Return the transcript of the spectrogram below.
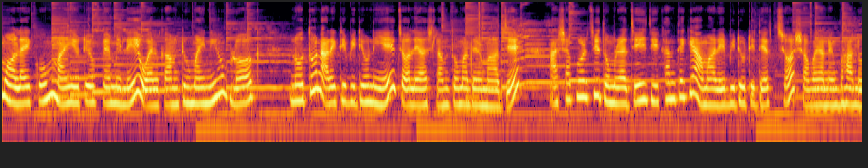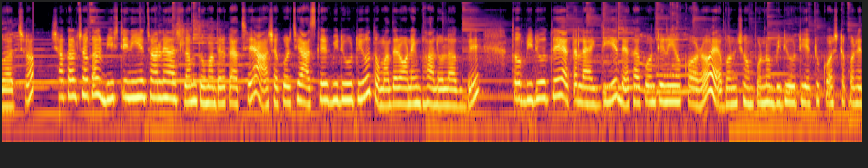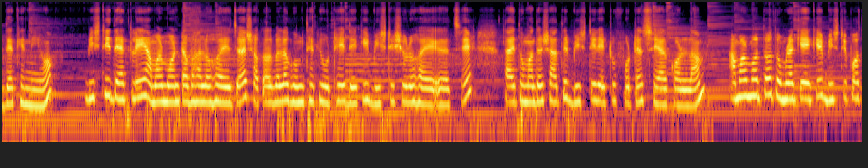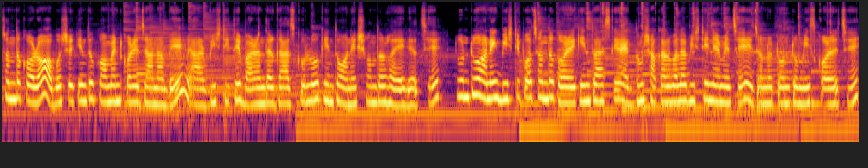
আসসালামু আলাইকুম my YouTube family welcome to my new blog নতুন আরেকটি ভিডিও নিয়ে চলে আসলাম তোমাদের মাঝে। আশা করছি তোমরা যেই যেখান থেকে আমার এই ভিডিওটি দেখছ, সবাই অনেক ভালো আছো। সকাল সকাল বৃষ্টি নিয়ে চলে আসলাম তোমাদের কাছে। আশা করছি আজকের ভিডিওটিও তোমাদের অনেক ভালো লাগবে। তো ভিডিওতে একটা লাইক দিয়ে দেখা কন্টিনিউ করো এবং সম্পূর্ণ ভিডিওটি একটু কষ্ট করে দেখে নিও। বৃষ্টি দেখলেই আমার মনটা ভালো হয়ে যায়। সকালবেলা ঘুম থেকে উঠেই দেখি বৃষ্টি শুরু হয়ে গেছে। তাই তোমাদের সাথে বৃষ্টির একটু ফুটেজ শেয়ার করলাম। আমার মতো তোমরা কে কে বৃষ্টি পছন্দ করো, অবশ্যই কিন্তু কমেন্ট করে জানাবে। আর বৃষ্টিতে বারান্দার গাছগুলো কিন্তু অনেক সুন্দর হয়ে গেছে। টুনটু অনেক বৃষ্টি পছন্দ করে, কিন্তু আজকে একদম সকালবেলা বৃষ্টি নেমেছে, এজন্য টুনটু মিস করেছে।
